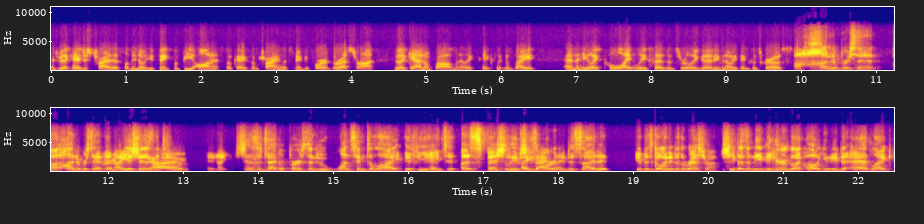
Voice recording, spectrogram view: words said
and she'd be like, "Hey, just try this. Let me know what you think, but be honest, okay? Because I'm trying this maybe for the restaurant." He's like, "Yeah, no problem." And it like takes like a bite and then he like politely says it's really good, even though he thinks it's gross. A hundred percent, a hundred percent. And Ayesha is the type of and Ayesha is the type of person who wants him to lie if he hates it, especially if she's exactly. already decided if it's going into the restaurant. She doesn't need to hear him be like, "Oh, you need to add like."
